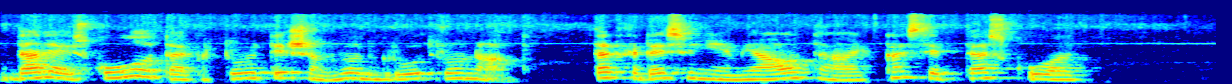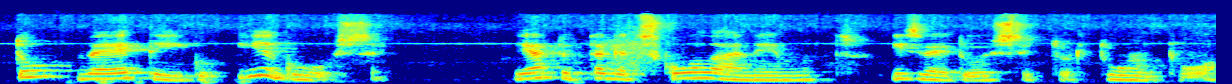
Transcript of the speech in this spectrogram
daļai skolotāji par to ir tiešām ļoti grūti runāt. Tad, kad es viņiem jautāju, kas ir tas, ko tu vērtīgu iegūsi, ja tu tagad skolēniem izveidosi to un to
